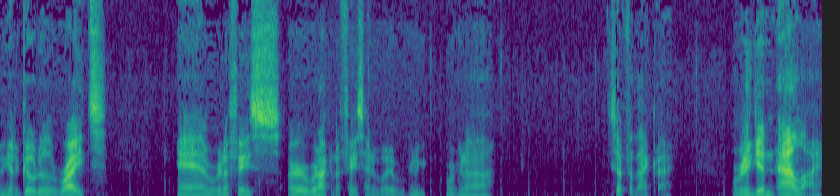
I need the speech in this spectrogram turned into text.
We gotta go to the right, and we're gonna face, or we're not gonna face anybody. We're gonna, we're gonna, except for that guy. We're gonna get an ally.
